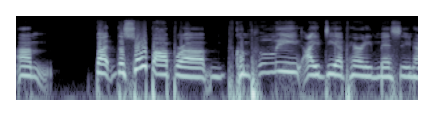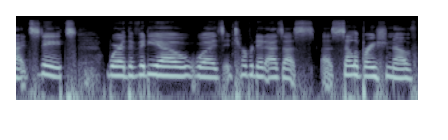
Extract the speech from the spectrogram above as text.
Um, but the soap opera complete idea parody miss in the United States where the video was interpreted as a celebration of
